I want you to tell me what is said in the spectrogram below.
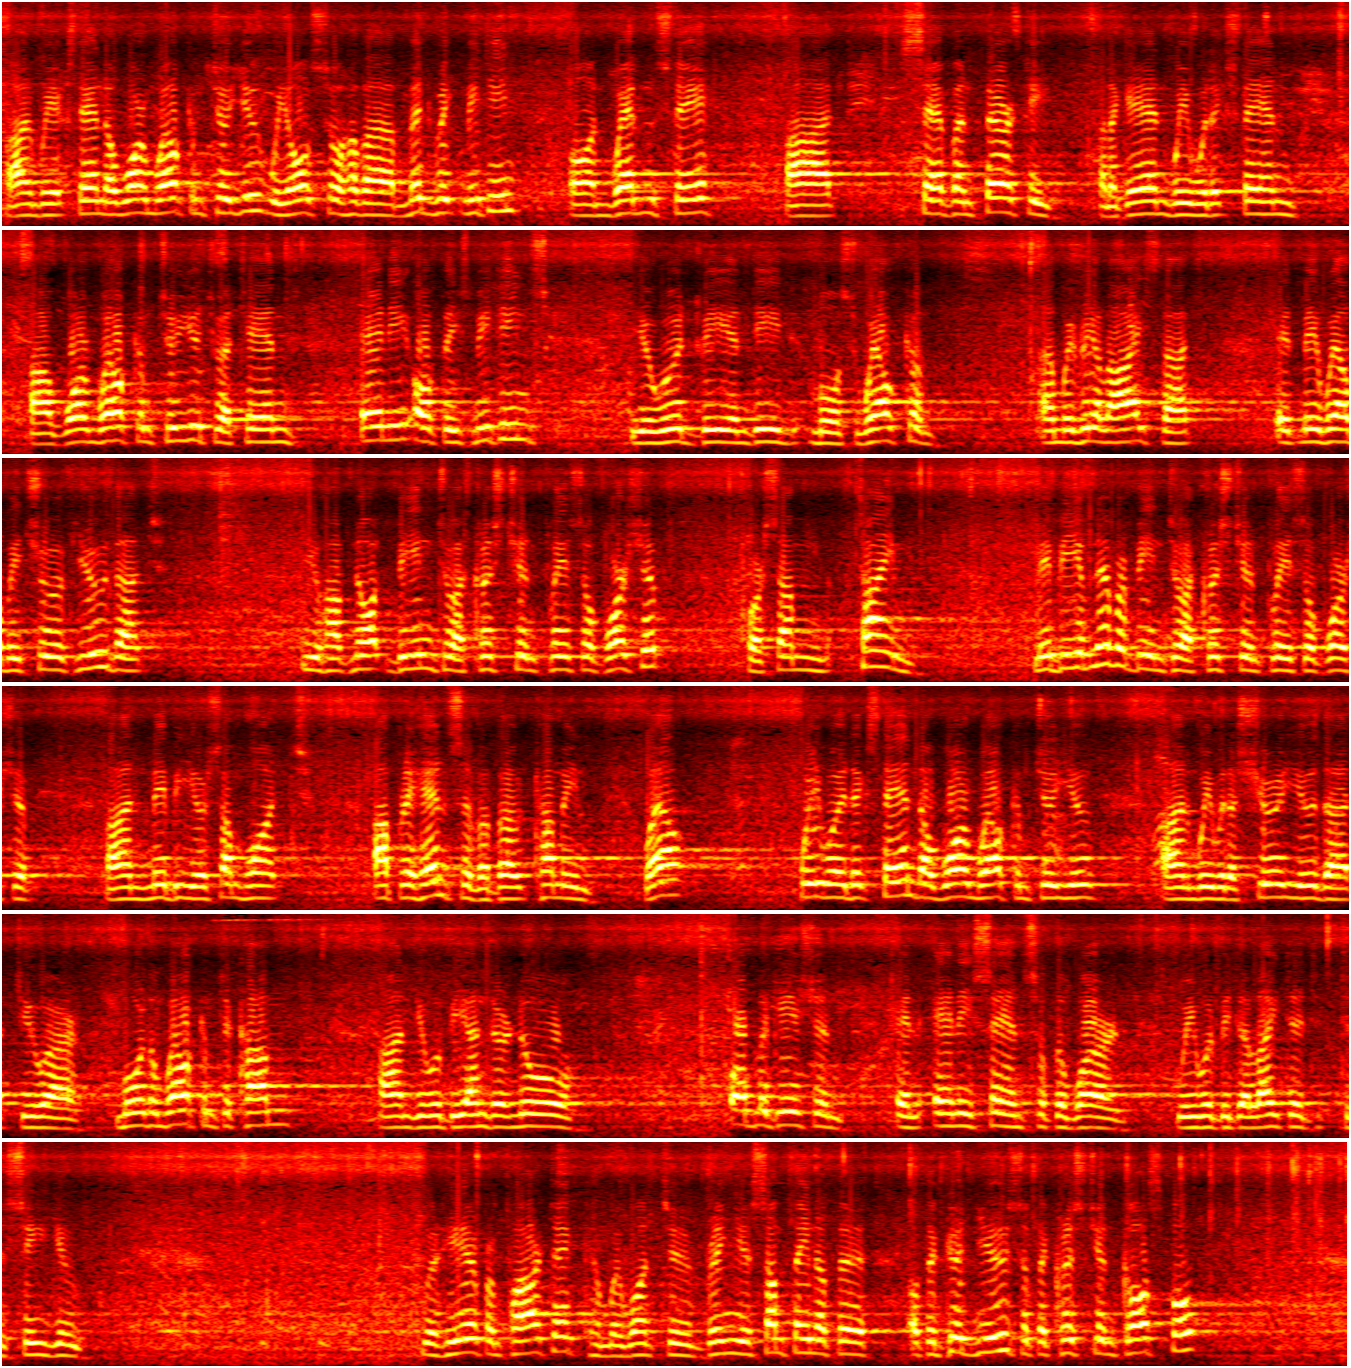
And we extend a warm welcome to you. We also have a midweek meeting on Wednesday at 7.30. And again, we would extend a warm welcome to you to attend any of these meetings. You would be indeed most welcome. And we realize that it may well be true of you that you have not been to a Christian place of worship for some time Maybe you've never been to a Christian place of worship and maybe you're somewhat apprehensive about coming. Well, we would extend a warm welcome to you and we would assure you that you are more than welcome to come and you will be under no obligation in any sense of the word. We would be delighted to see you. We're here from Partick and we want to bring you something of the of the good news of the Christian gospel.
